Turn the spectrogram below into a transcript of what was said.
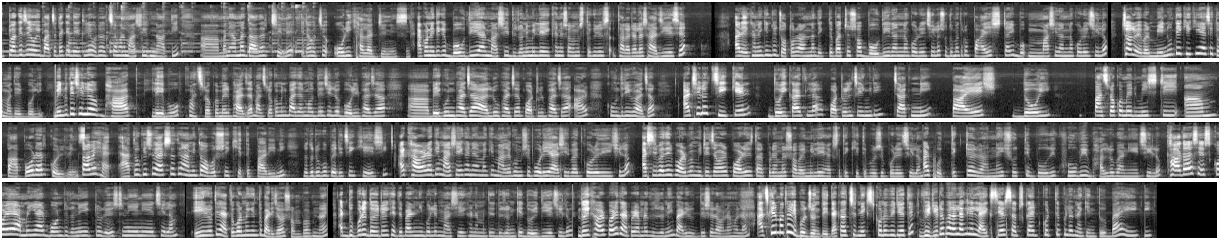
একটু আগে যে ওই বাচ্চাটাকে দেখলে, ওটা হচ্ছে আমার মাসির নাতি মানে আমার দাদার ছেলে, এটা হচ্ছে ওরই খেলার জিনিস। এখন এদিকে বৌদি আর মাসি দুজনে মিলে এখানে সমস্ত কিছু থালা টালা সাজিয়েছে। আর এখানে কিন্তু যত রান্না দেখতে পাচ্ছ, সব বৌদি রান্না করেছিল, শুধুমাত্র পায়েসটাই মাসি রান্না করেছিল। চলো এবার মেনুতে কি কি আছে তোমাদের বলি। মেনুতে ছিল ভাত, লেবু, পাঁচ রকমের ভাজা। পাঁচ রকমের ভাজার মধ্যে ছিল বোল ভাজা বেগুন ভাজা, আলু ভাজা, পটল ভাজা আর কুঁদরি ভাজা। আর ছিল চিকেন দই কাতলা, পটল চিংড়ি, চাটনি, পায়েস, দই, পাঁচ রকমের মিষ্টি, আম, পাঁপড় আর কোল্ড ড্রিঙ্কস। তবে হ্যাঁ এত কিছু একসাথে আমি তো অবশ্যই খেতে পারিনি। যতটুকু পেরেছি খেয়েছি। আর খাওয়ার আগে মাসে এখানে আমাকে মালা ঘুমসি পরিয়ে আশীর্বাদ করে দিয়েছিল। আশীর্বাদের পর্ব মিটে যাওয়ার পরে তারপরে আমরা সবাই মিলে একসাথে খেতে বসে পড়েছিলাম। আর প্রত্যেকটা রান্নাই সত্যি বৌদি খুবই ভালো বানিয়েছিল। খাওয়া দাওয়া শেষ করে আমি আর বোন দুজনেই একটু রেস্ট নিয়ে নিয়েছিলাম। এই রোদে এত গরমে কিন্তু বাড়ি যাওয়া সম্ভব নয়। আর দুপুরে দই টই খেতে পারিনি বলে মাসি এখানে আমাদের দুজনকে দই দিয়েছিল। দই খাওয়ার পরে তারপরে আমরা দুজনেই বাড়ির উদ্দেশ্যে রওনা হলাম। আজকের মতো এ পর্যন্তই। দেখা হচ্ছে নেক্সট কোনো ভিডিওতে ভিডিওটা ভালো লাগলে লাইক শেয়ার সাবস্ক্রাইব করতে ভুলো না কিন্তু। বাই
